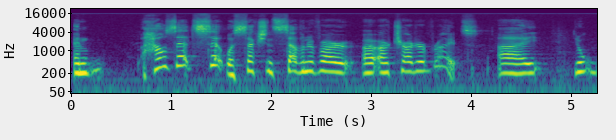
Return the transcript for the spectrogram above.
And how's that sit with Section 7 of our, our, our Charter of Rights? Uh, you know,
